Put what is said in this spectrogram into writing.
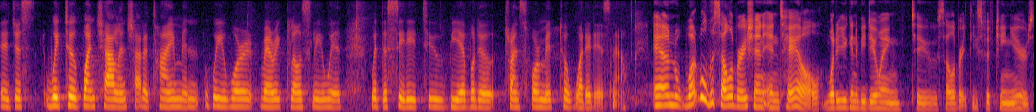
it just we took one challenge at a time, and we worked very closely with with the city to be able to transform it to what it is now. And what will the celebration entail? What are you going to be doing to celebrate these 15 years?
